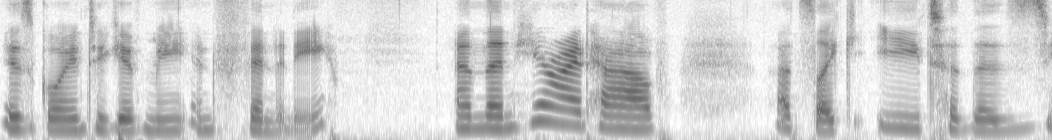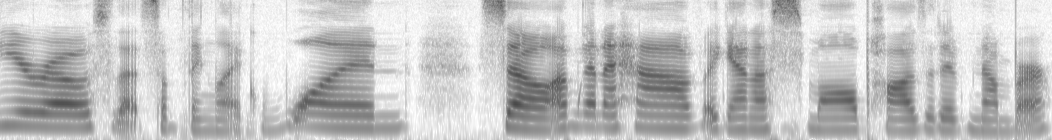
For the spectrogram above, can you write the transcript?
is going to give me infinity. And then here I'd have, that's like e to the 0, so that's something like 1. So I'm going to have, again, a small positive number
